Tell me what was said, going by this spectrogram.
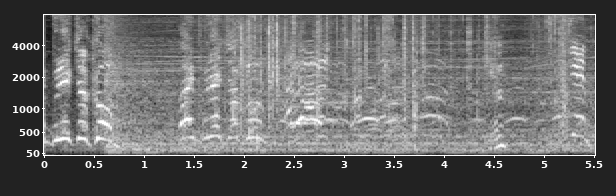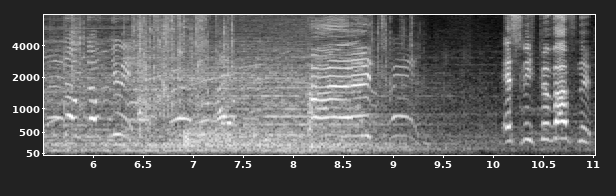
Ein Britter kommt! Ein Britter kommt! Jim? Jim, no, don't do it! Halt! Er ist nicht bewaffnet!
